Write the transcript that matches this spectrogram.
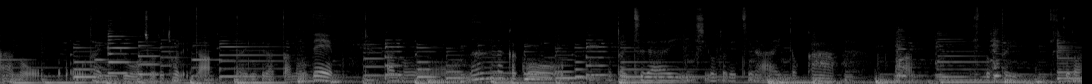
あのタイミングをちょうど取れたタイミングだったのであの何らかこう本当に辛い仕事で辛いとか、まあ、人と人だっ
